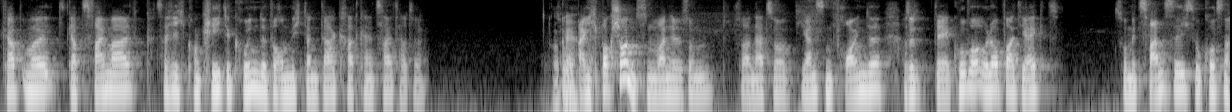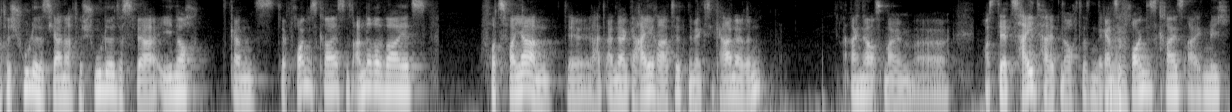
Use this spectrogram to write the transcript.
gab immer, es gab zweimal tatsächlich konkrete Gründe, warum ich dann da gerade keine Zeit hatte. Okay. So, eigentlich Bock schon. Es waren, so, waren halt so die ganzen Freunde. Also der Kuba-Urlaub war direkt so mit 20, so kurz nach der Schule, das Jahr nach der Schule. Das wäre eh noch ganz der Freundeskreis. Das andere war jetzt vor zwei Jahren. Der hat einer geheiratet, eine Mexikanerin. Einer aus meinem, äh, aus der Zeit halt noch. Das ist der ganze mhm. Freundeskreis eigentlich,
